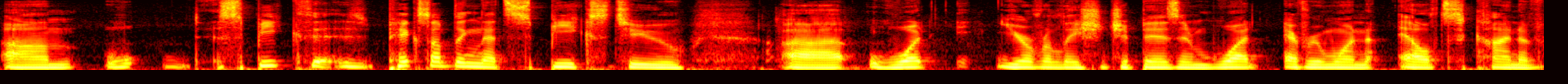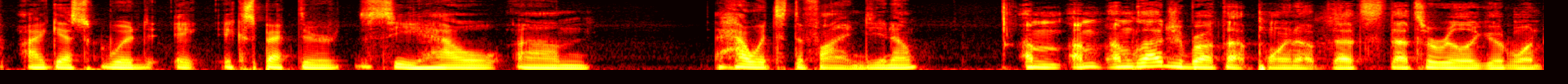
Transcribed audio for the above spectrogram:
um speak pick something that speaks to uh what your relationship is and what everyone else kind of i guess would expect to see how um how it's defined you know I'm, I'm I'm glad you brought that point up. That's that's a really good one.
